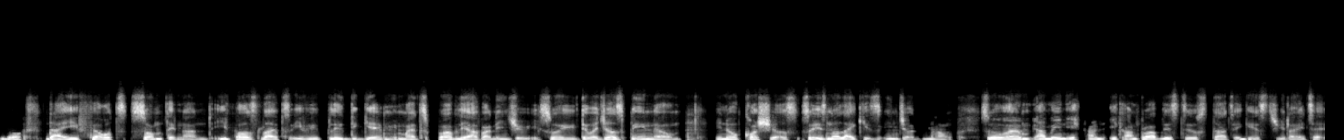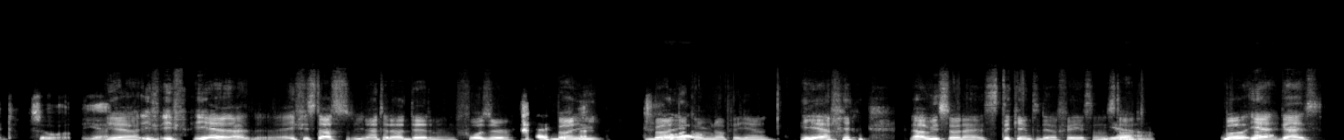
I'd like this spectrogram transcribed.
you know that he felt something and he felt like if he played the game he might probably have an injury so he- they were just being um you know cautious so it's not like he's injured now so um, I mean, he can he can probably still start against United. So yeah, Yeah, if if yeah, if he starts, United are dead, man. 4-0. Burnley, Burnley wow. coming up again. Yeah, that would be so nice. Sticking to their face and Yeah. stuff. But yeah, guys,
